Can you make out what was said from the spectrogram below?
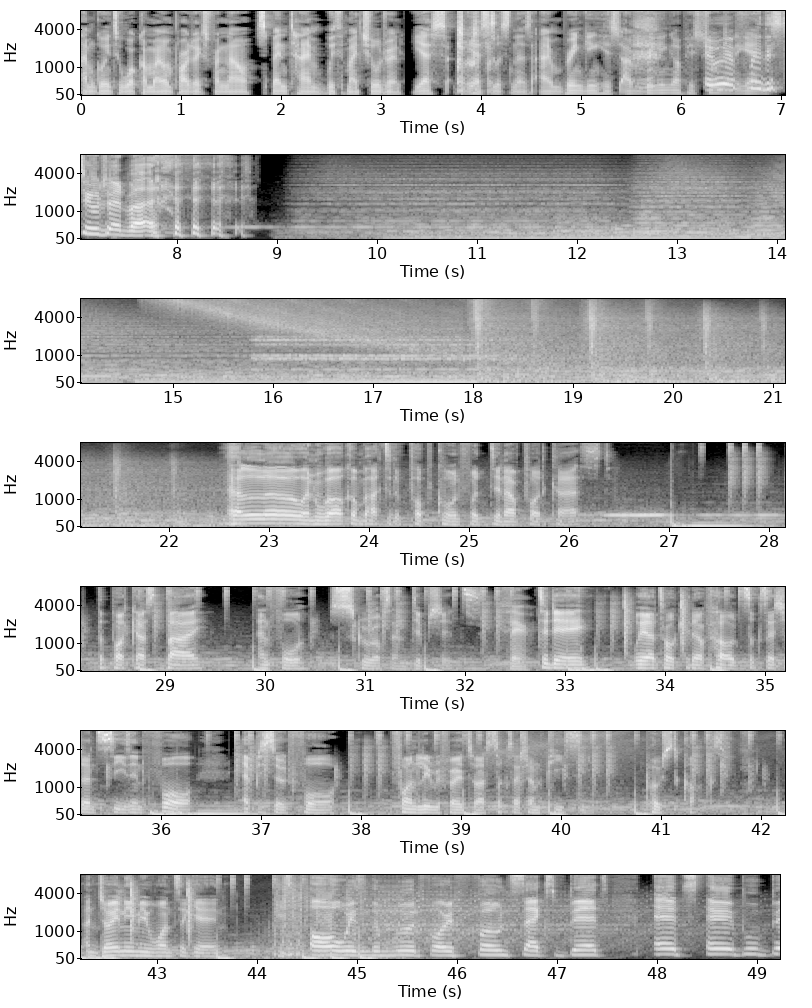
I'm going to work on my own projects for now. Spend time with my children. Yes, yes, listeners. I'm bringing his. I'm bringing up his children free again. these children, man. Hello and welcome back to the Popcorn for Dinner podcast. The podcast by and for screw ups and dipshits. Fair. Today, we are talking about Succession Season 4, Episode 4, fondly referred to as Succession PC, Post Cox. And joining me once again, he's always in the mood for a phone sex bit. It's Ebube.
